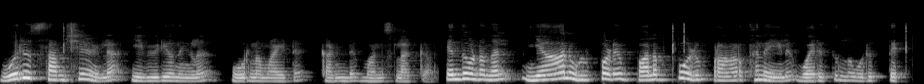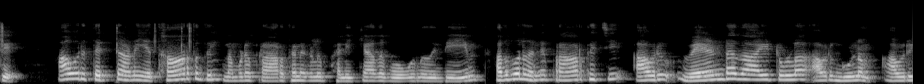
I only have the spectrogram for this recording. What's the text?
ഒരു സംശയമില്ല ഈ വീഡിയോ നിങ്ങൾ പൂർണമായിട്ട് കണ്ട് മനസ്സിലാക്കുക. എന്തുകൊണ്ടെന്നാൽ ഞാൻ ഉൾപ്പെടെ പലപ്പോഴും പ്രാർത്ഥനയിൽ വരുത്തുന്ന ഒരു തെറ്റ് ആ ഒരു തെറ്റാണ് യഥാർത്ഥത്തിൽ നമ്മുടെ പ്രാർത്ഥനകൾ ഫലിക്കാതെ പോകുന്നതിന്റെയും അതുപോലെ തന്നെ പ്രാർത്ഥിച്ച് ആ ഒരു വേണ്ടതായിട്ടുള്ള ആ ഒരു ഗുണം ആ ഒരു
